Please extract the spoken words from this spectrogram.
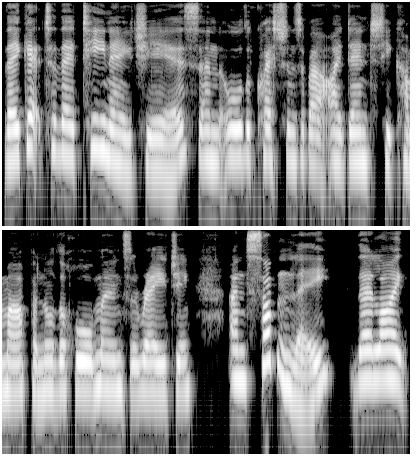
they get to their teenage years and all the questions about identity come up and all the hormones are raging. And suddenly they're like,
